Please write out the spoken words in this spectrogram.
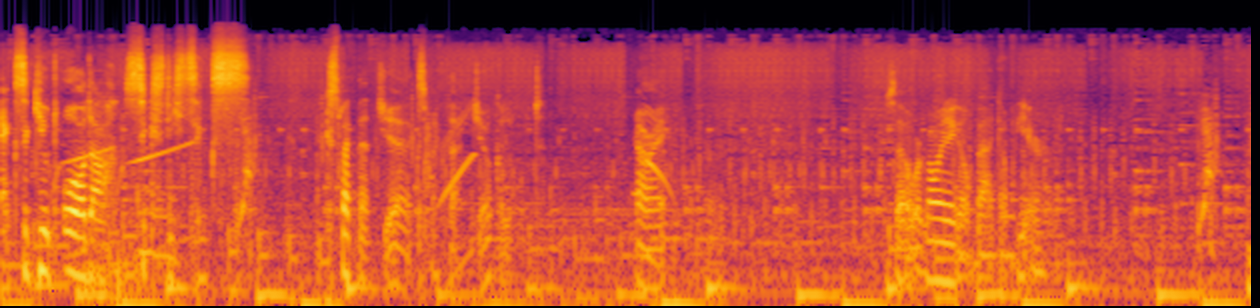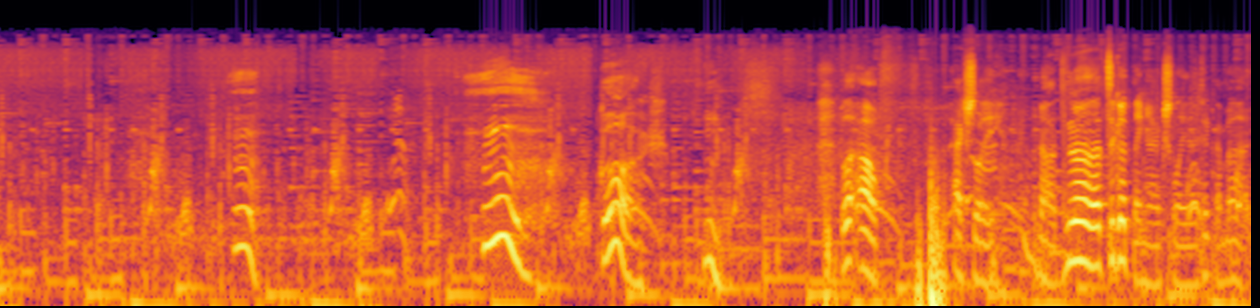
Execute Order 66. Expect that, yeah, expect that joke a lot. Alright. So we're going to go back up here. Hmm. Hmm. Gosh. Hmm. oh, actually, no, no, that's a good thing, actually. I take that back.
